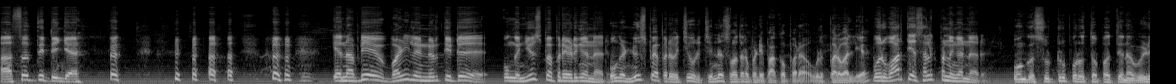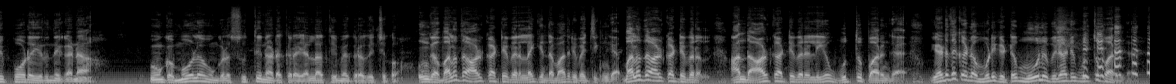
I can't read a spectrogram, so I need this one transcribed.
அசத்திட்டீங்க. என்ன அப்படியே வழியில நிறுத்திட்டு உங்க நியூஸ் பேப்பர் எடுங்கன்னாரு. உங்க நியூஸ் பேப்பரை வச்சு ஒரு சின்ன சோதனை பண்ணி பார்க்க போறேன். உங்களுக்கு பரவாயில்லையா? ஒரு வார்த்தையை செலக்ட் பண்ணுங்கன்னாரு. உங்க சுற்றுப்புறத்தை பத்தின விழிப்போட இருந்தீங்கன்னா உங்க மூளை உங்களை சுத்தி நடக்கிற எல்லாத்தையுமே கிரகிச்சுக்கும். உங்க வலது ஆள்காட்டி விரலை இந்த மாதிரி வச்சுக்கோங்க. வலது ஆள்காட்டி விரல். அந்த ஆள்காட்டி விரலையும் உத்து பாருங்க. இடது கண்ணை மூடிக்கிட்டு மூணு வினாடி உத்து பாருங்க.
